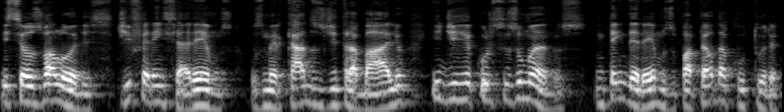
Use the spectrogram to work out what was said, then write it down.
e seus valores. Diferenciaremos os mercados de trabalho e de recursos humanos. Entenderemos o papel da cultura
